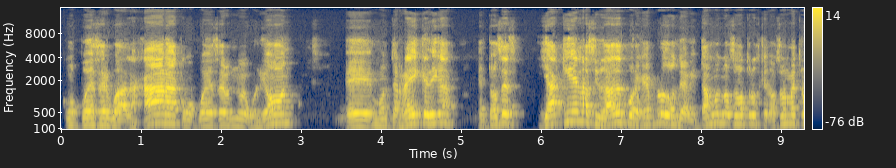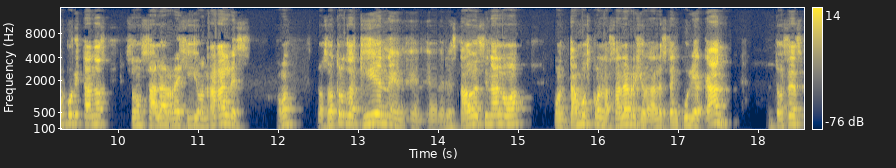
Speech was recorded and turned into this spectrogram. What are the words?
como puede ser Guadalajara, como puede ser Nuevo León, eh, Monterrey, que diga. Entonces, ya aquí en las ciudades, por ejemplo, donde habitamos nosotros, que no son metropolitanas, son salas regionales. Nosotros aquí en, en, en, el estado de Sinaloa contamos con la sala regional, está en Culiacán. Entonces,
